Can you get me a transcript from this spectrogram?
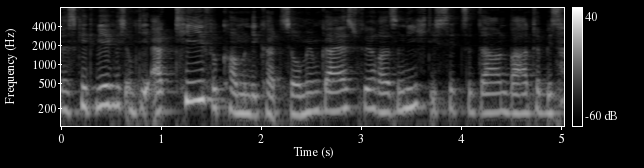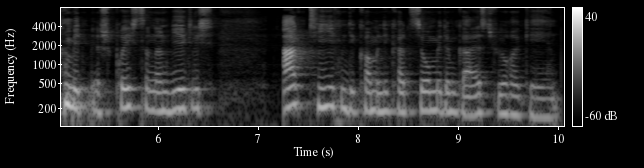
Es geht wirklich um die aktive Kommunikation mit dem Geistführer. Also nicht, ich sitze da und warte, bis er mit mir spricht, sondern wirklich aktiv in die Kommunikation mit dem Geistführer gehen.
